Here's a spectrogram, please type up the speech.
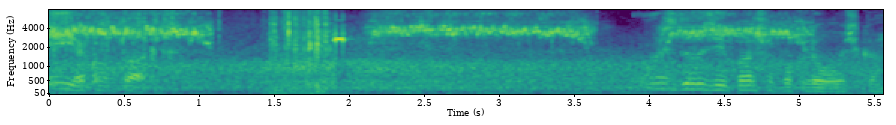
І є контакт. Ось, друзі, перша покльовочка.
